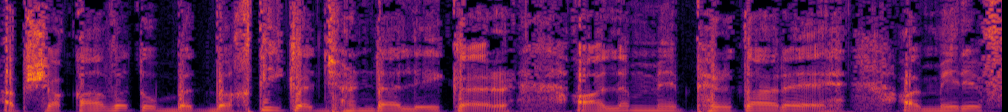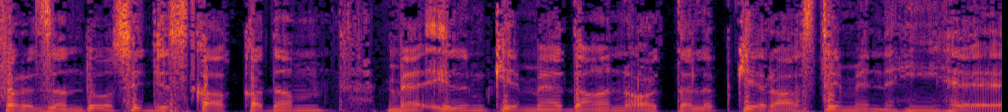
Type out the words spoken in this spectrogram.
اب شقاوت و بدبختی کا جھنڈا لے کر عالم میں پھرتا رہ اور میرے فرزندوں سے جس کا قدم میں علم کے میدان اور طلب کے راستے میں نہیں ہے،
